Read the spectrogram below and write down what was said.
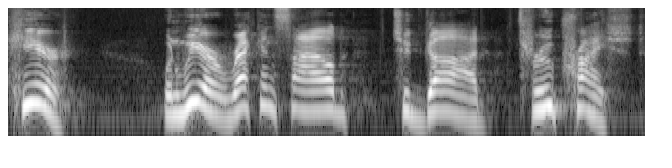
Here, when we are reconciled to God through Christ,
